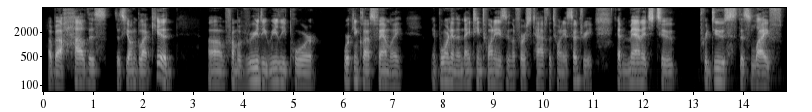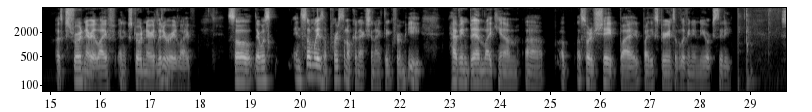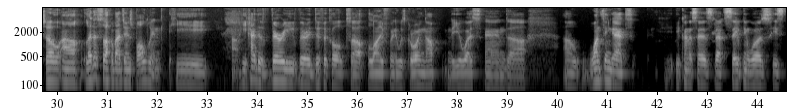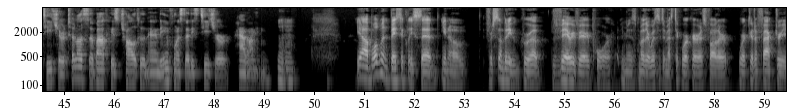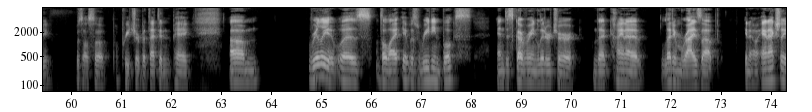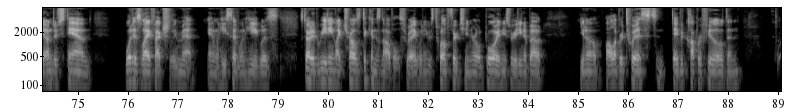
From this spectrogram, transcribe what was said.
about how this this young black kid um, from a really really poor working class family born in the 1920s in the first half of the 20th century had managed to produce this life extraordinary life an extraordinary literary life so there was in some ways a personal connection i think for me having been like him uh, a, a, sort of shaped by by the experience of living in new york city so uh, let us talk about james baldwin he uh, he had a very, very difficult uh, life when he was growing up in the U.S. And uh, uh, one thing that he kind of says that saved him was his teacher. Tell us about his childhood and the influence that his teacher had on him. Mm-hmm. Yeah, Baldwin basically said, you know, for somebody who grew up very, very poor. I mean, his mother was a domestic worker. His father worked at a factory, was also a preacher, but that didn't pay. Um, really, it was the light. It was reading books and discovering literature that kind of let him rise up, you know, and actually understand what his life actually meant. And when he said when he was started reading like Charles Dickens novels, right, when he was 12, 13 year old boy, and he's reading about, you know, Oliver Twist and David Copperfield and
